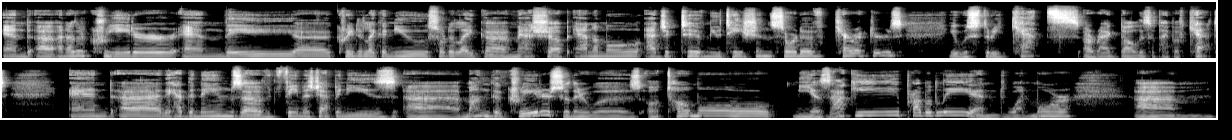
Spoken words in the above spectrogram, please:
and uh, another creator, and they uh, created like a new sort of like mashup animal adjective mutation sort of characters. It was three cats. A ragdoll is a type of cat. And uh, they had the names of famous Japanese uh, manga creators. So there was Otomo Miyazaki, probably, and one more. Um,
